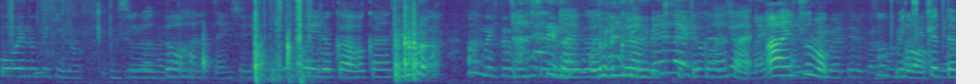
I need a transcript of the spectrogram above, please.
公演の時のミソ仕ラだ事を花ちゃん一緒に踊る。どこいるかわからないがファンの人が洗剤がいくら見つけてくださいあいつも。見つけてえ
